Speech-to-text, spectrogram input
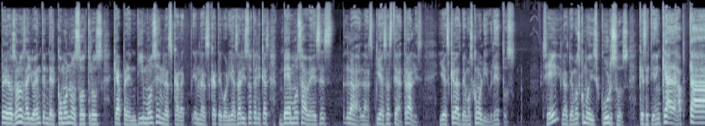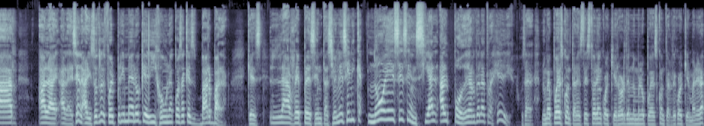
pero, eso nos ayuda a entender cómo nosotros que aprendimos en las, en las categorías aristotélicas vemos a veces las piezas teatrales. Y es que las vemos como libretos. ¿Sí? Las vemos como discursos que se tienen que adaptar a la, a la escena. Aristóteles fue el primero que dijo una cosa que es bárbara, que es la representación escénica no es esencial al poder de la tragedia. O sea, no me puedes contar esta historia en cualquier orden, no me lo puedes contar de cualquier manera.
